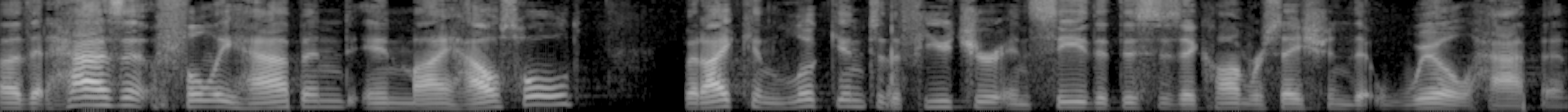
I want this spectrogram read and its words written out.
uh, that hasn't fully happened in my household, but I can look into the future and see that this is a conversation that will happen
